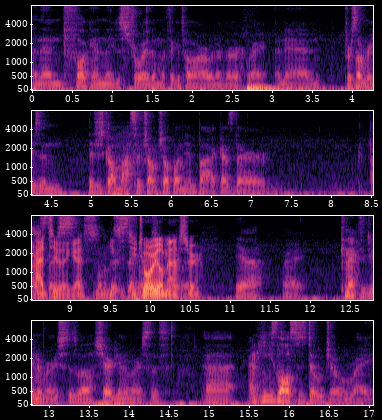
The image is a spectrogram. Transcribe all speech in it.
And then fucking they destroy them with the guitar or whatever, right? And then for some reason they just got Master Chop Chop Onion back as their as Had to, I guess. one of He's their a singers tutorial master. Yeah, right. Connected universe as well, shared universes. Uh, and he's lost his dojo, right?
